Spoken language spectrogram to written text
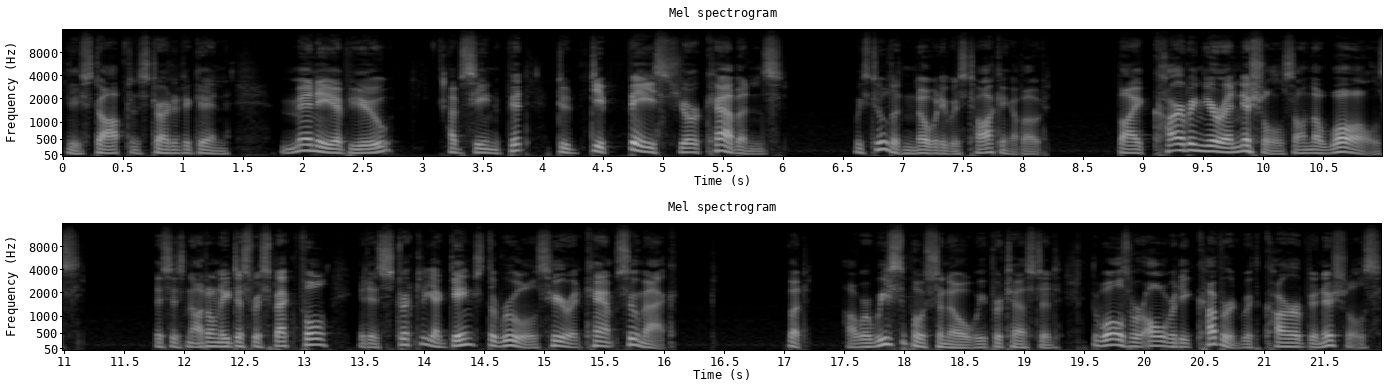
he stopped and started again. Many of you, have seen fit to deface your cabins. We still didn't know what he was talking about. By carving your initials on the walls. This is not only disrespectful, it is strictly against the rules here at Camp Sumac. But how are we supposed to know? We protested. The walls were already covered with carved initials.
